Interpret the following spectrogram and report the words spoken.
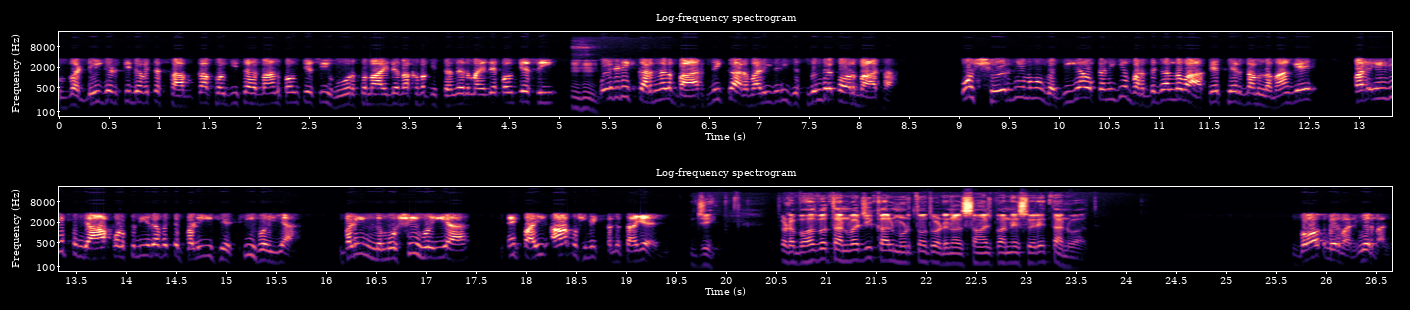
ਵੱਡੀ ਗਿਣਤੀ ਦੇ ਵਿੱਚ ਸਾਬਕਾ ਫੌਜੀ ਸਾਹਿਬਾਨ ਪਹੁੰਚੇ ਸੀ ਹੋਰ ਸਮਾਜ ਦੇ ਵੱਖ-ਵੱਖ ਹਿੱਸਿਆਂ ਦੇ ਨੁਮਾਇੰਦੇ ਪਹੁੰਚੇ ਸੀ। ਹੂੰ ਹੂੰ। ਉਹ ਜਿਹੜੀ ਕਰਨਲ ਬਾਠ ਦੀ ਘਰ ਵਾਲੀ ਜਿਹੜੀ ਜਸਵਿੰਦਰ ਕੌਰ ਬਾਠ ਆ ਉਹ ਸ਼ੇਰਨੀ ਵਾਂਗੂ ਗੱਜੀ ਆ ਉਹ ਕਹਿੰਦੀ ਜੀ ਵਰਦਗਾਂ ਲਵਾ ਕੇ ਫਿਰ ਦਮ ਲਵਾਂਗੇ। ਪਰ ਇਹ ਜੀ ਪੰਜਾਬ ਪੁਲਿਸ ਦੀ ਇਹਦੇ ਵਿੱਚ ਬੜੀ ਹੇਠੀ ਹੋਈ ਆ ਬੜੀ ਨਮੋਸ਼ੀ ਹੋਈ ਆ ਵੀ ਭਾਈ ਆਹ ਕੁਝ ਵੀ ਕਰ ਦਿੱਤਾ ਗਿਆ ਜੀ। ਜੀ। ਤੁਹਾਡਾ ਬਹੁਤ ਬਹੁਤ ਧੰਨਵਾਦ ਜੀ। ਕੱਲ ਮੁੜ ਤੋਂ ਤੁਹਾਡੇ ਨਾਲ ਸਾਂਝ ਪਾਣੇ ਸਵੇਰੇ। ਧੰਨਵਾਦ। ਬਹੁਤ ਮਿਹਰਬਾਨੀ ਮਿਹਰਬਾਨੀ।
